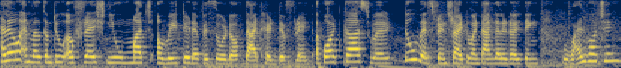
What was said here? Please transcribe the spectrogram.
Hello and welcome to a fresh, new, much awaited episode of That Hit Different, a podcast where two best friends try to untangle adulting while watching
